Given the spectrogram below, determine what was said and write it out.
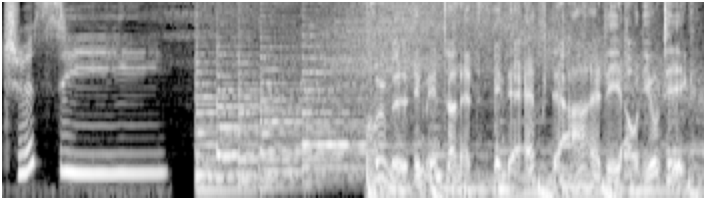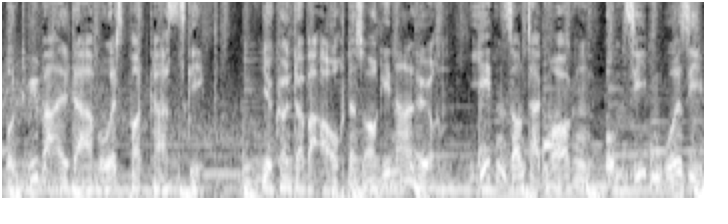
Tschüssi. Krümel im Internet, in der App der ARD Audiothek und überall da, wo es Podcasts gibt. Ihr könnt aber auch das Original hören. Jeden Sonntagmorgen um 7.07 Uhr.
